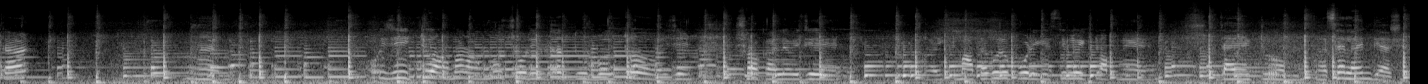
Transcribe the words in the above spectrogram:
রবুল হ্যাঁ। ওই যে একটু আমার আম্মুর শরীরটা দুর্বল তো ওই যে সকালে ওই যে আহ, একটু মাথা করে পড়ে গেছিল একটু আপনি যাই একটু স্যালাইন দিয়ে আসেন।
